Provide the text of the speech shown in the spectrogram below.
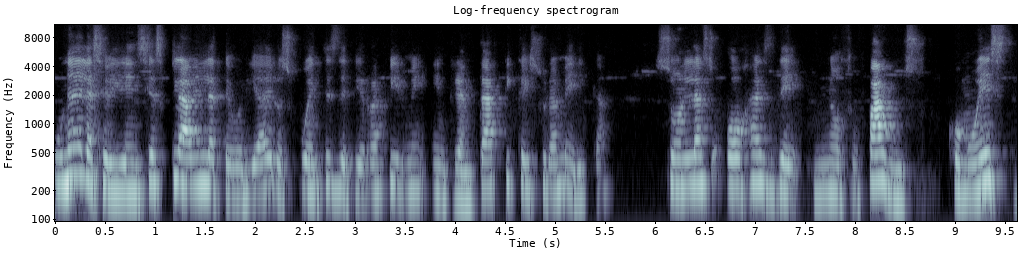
una de las evidencias clave en la teoría de los puentes de tierra firme entre Antártica y Sudamérica son las hojas de Nothofagus, como esta,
